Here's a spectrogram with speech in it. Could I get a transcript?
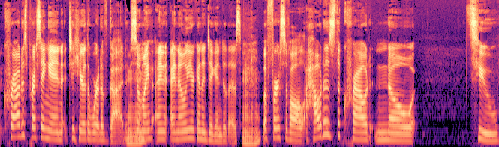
crowd is pressing in to hear the word of God. So mm-hmm. my I, I know you're going to dig into this. Mm-hmm. But first of all, how does the crowd know to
